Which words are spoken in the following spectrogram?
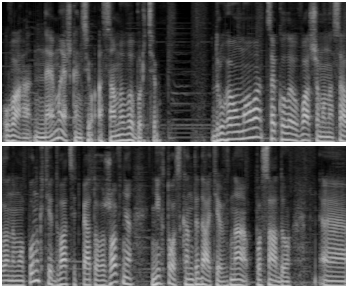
Увага, не мешканців, а саме виборців. Друга умова це коли у вашому населеному пункті 25 жовтня ніхто з кандидатів на посаду е,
